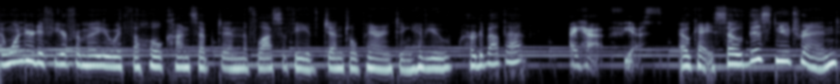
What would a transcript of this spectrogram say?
I wondered if you're familiar with the whole concept and the philosophy of gentle parenting. Have you heard about that? I have, yes. Okay, so this new trend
